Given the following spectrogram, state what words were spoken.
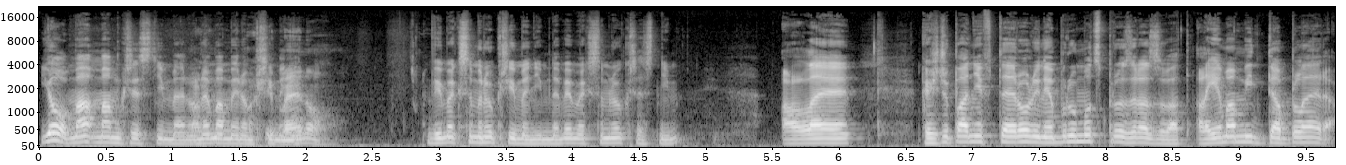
jo, má, mám křestní jméno, nemám jenom příjmení. jméno. Vím, jak se jmenuji příjmením, nevím, jak se jmenuji křestním, ale každopádně v té roli nebudu moc prozrazovat, ale já mám mít dubléra.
